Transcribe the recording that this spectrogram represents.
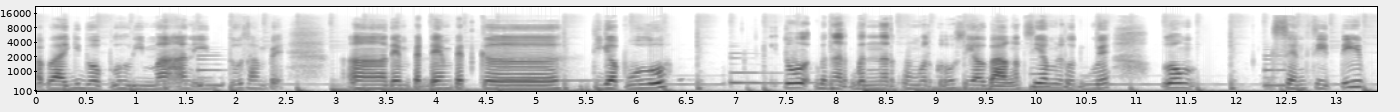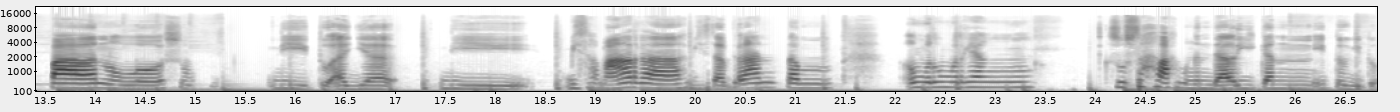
apalagi 25-an itu sampai uh, dempet-dempet ke 30 itu bener-bener umur krusial banget sih ya menurut gue. Lo sensitifan lo di itu aja di bisa marah bisa berantem. Umur-umur yang susah lah mengendalikan itu gitu.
